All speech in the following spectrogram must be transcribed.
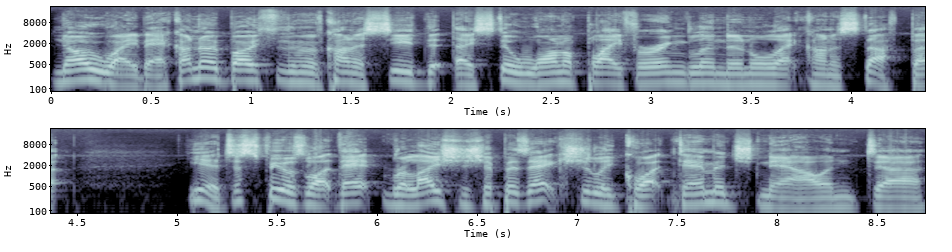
no way back. I know both of them have kind of said that they still want to play for England and all that kind of stuff, but yeah, it just feels like that relationship is actually quite damaged now. And uh,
